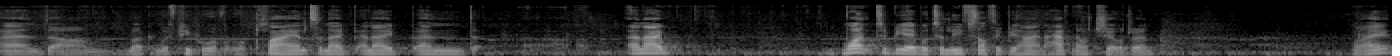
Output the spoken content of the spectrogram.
and um, working with people with, with, clients, and I and I and uh, and I want to be able to leave something behind. I have no children right?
